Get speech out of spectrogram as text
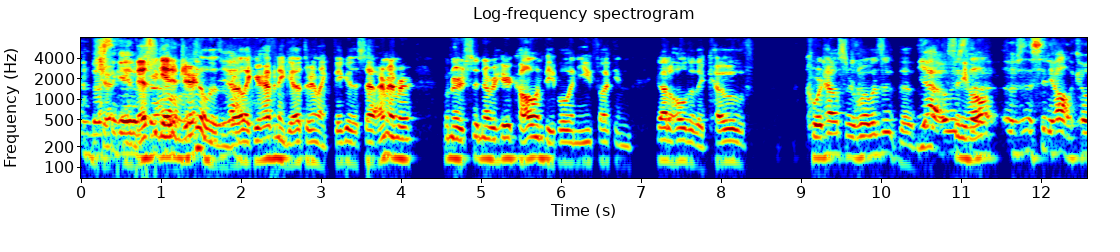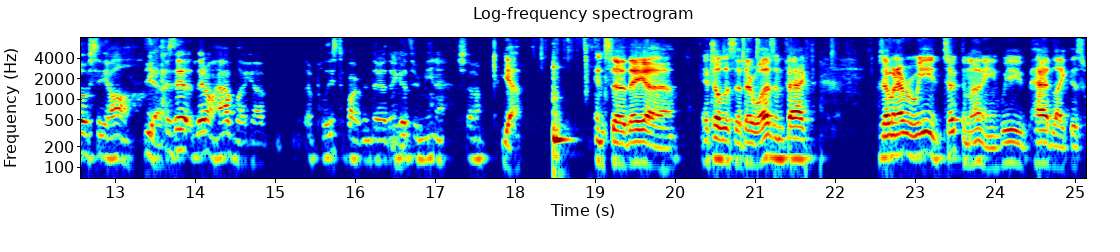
Investigative, investigative journalism. journalism, Yeah. bro. Like you're having to go through and like figure this out. I remember when we were sitting over here calling people and you fucking got a hold of the Cove courthouse or what was it? The Yeah, it was City the, Hall? It was the city hall, the Cove City Hall. yeah. because they, they don't have like a, a police department there. They Mm-hmm. go through Mena. So yeah, And so they uh it told us that there was in fact so whenever we took the money, we had like this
